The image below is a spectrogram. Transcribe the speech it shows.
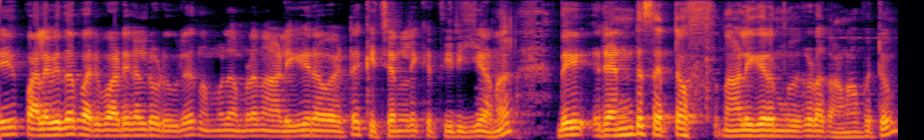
ഇത് പലവിധ പരിപാടികളുടെ ഒടുവിൽ നമ്മൾ നമ്മുടെ നാളികേരമായിട്ട് കിച്ചണിലേക്ക് എത്തിയിരിക്കുകയാണ്. ഇത് രണ്ട് സെറ്റ് ഓഫ് നാളികേരം നിങ്ങൾക്ക് ഇവിടെ കാണാൻ പറ്റും.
